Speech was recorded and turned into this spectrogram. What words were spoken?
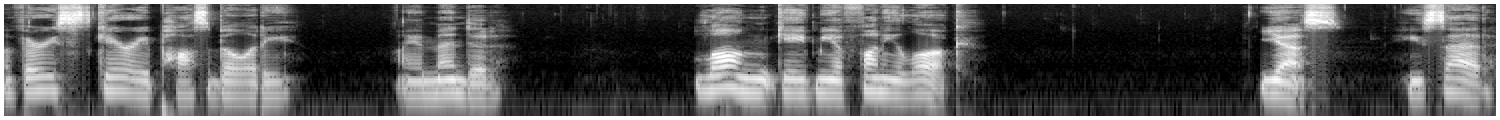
A very scary possibility, I amended. Lung gave me a funny look. Yes, he said,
